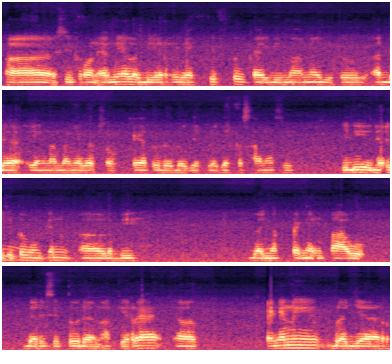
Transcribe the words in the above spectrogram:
uh, si front endnya lebih reaktif tuh kayak gimana gitu. Ada yang namanya WebSocket udah belajar belajar ke sana sih. Jadi dari situ mungkin uh, lebih banyak pengen tahu dari situ dan akhirnya uh, pengen nih belajar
